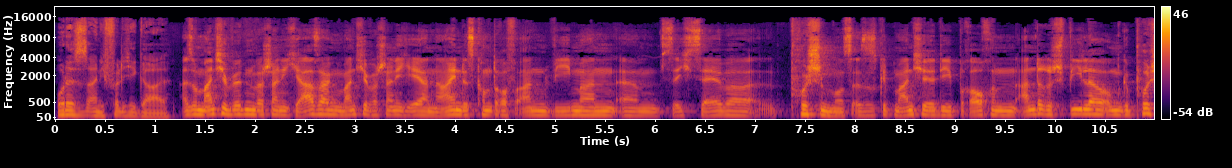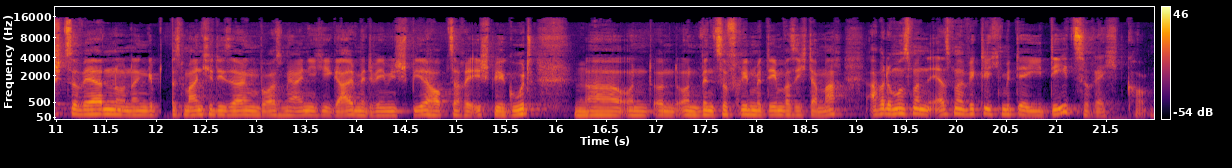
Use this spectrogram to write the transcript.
Oder ist es eigentlich völlig egal? Also manche würden wahrscheinlich ja sagen, manche wahrscheinlich eher nein. Das kommt darauf an, wie man ähm, sich selber pushen muss. Also es gibt manche, die brauchen andere Spieler, um gepusht zu werden. Und dann gibt es manche, die sagen, boah, ist mir eigentlich egal, mit wem ich spiele. Hauptsache, ich spiele gut mhm. äh, und, und, und bin zufrieden mit dem, was ich da mache. Aber da muss man erstmal wirklich mit der Idee zurechtkommen.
